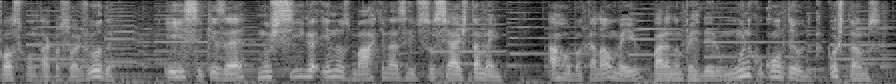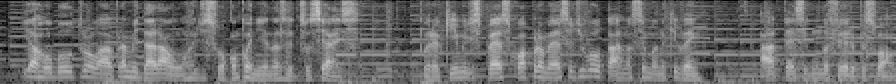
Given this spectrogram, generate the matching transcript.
Posso contar com a sua ajuda? E, se quiser, nos siga e nos marque nas redes sociais também. Arroba canal meio para não perder um único conteúdo que postamos e arroba outrolá para me dar a honra de sua companhia nas redes sociais. Por aqui me despeço com a promessa de voltar na semana que vem. Até segunda-feira, pessoal!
